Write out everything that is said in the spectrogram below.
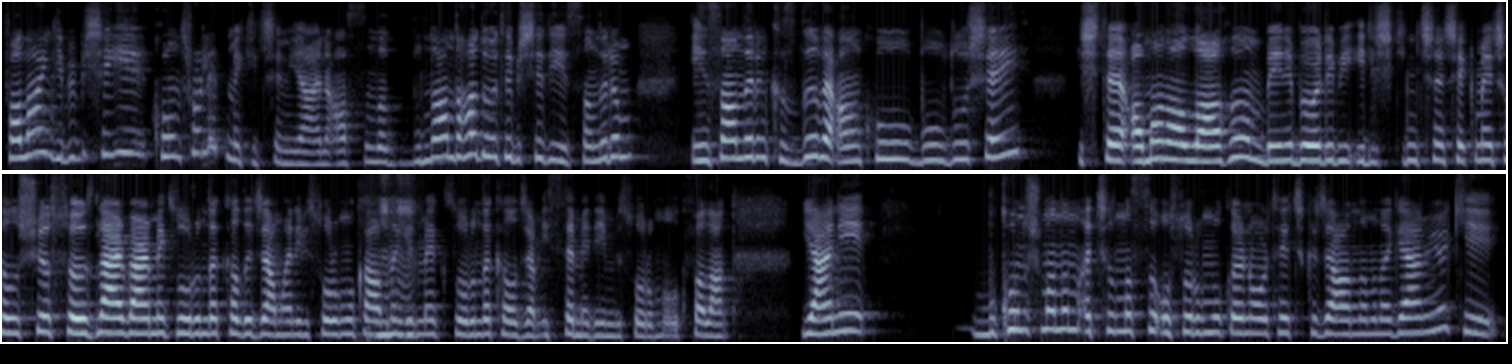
Falan gibi bir şeyi kontrol etmek için yani aslında bundan daha da öte bir şey değil. Sanırım insanların kızdığı ve uncool bulduğu şey işte aman Allah'ım beni böyle bir ilişkin içine çekmeye çalışıyor. Sözler vermek zorunda kalacağım. Hani bir sorumluluk altına girmek zorunda kalacağım. istemediğim bir sorumluluk falan. Yani bu konuşmanın açılması o sorumlulukların ortaya çıkacağı anlamına gelmiyor ki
